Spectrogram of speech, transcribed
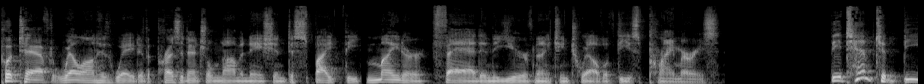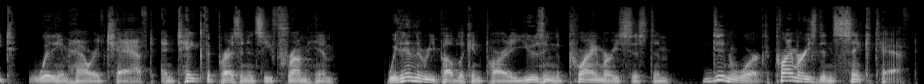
put Taft well on his way to the presidential nomination despite the minor fad in the year of 1912 of these primaries. The attempt to beat William Howard Taft and take the presidency from him within the Republican Party using the primary system didn't work. The primaries didn't sink Taft.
